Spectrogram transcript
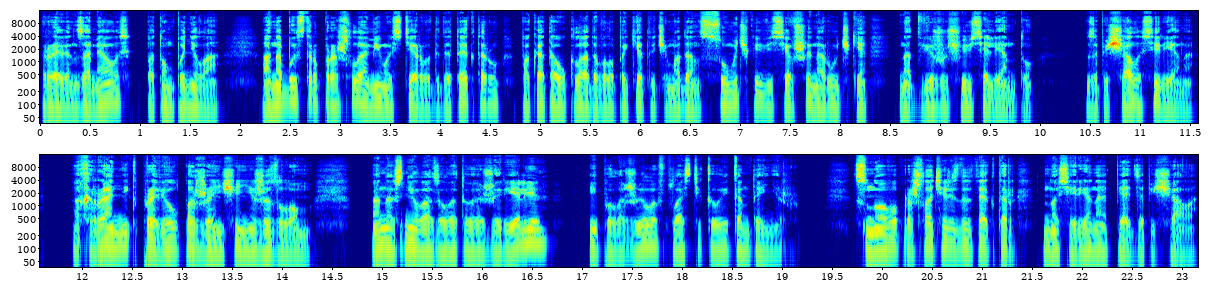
Ревен замялась, потом поняла. Она быстро прошла мимо стервы к детектору, пока та укладывала пакет и чемодан с сумочкой, висевшей на ручке, на движущуюся ленту. Запищала сирена. Охранник провел по женщине жезлом. Она сняла золотое ожерелье и положила в пластиковый контейнер. Снова прошла через детектор, но сирена опять запищала.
